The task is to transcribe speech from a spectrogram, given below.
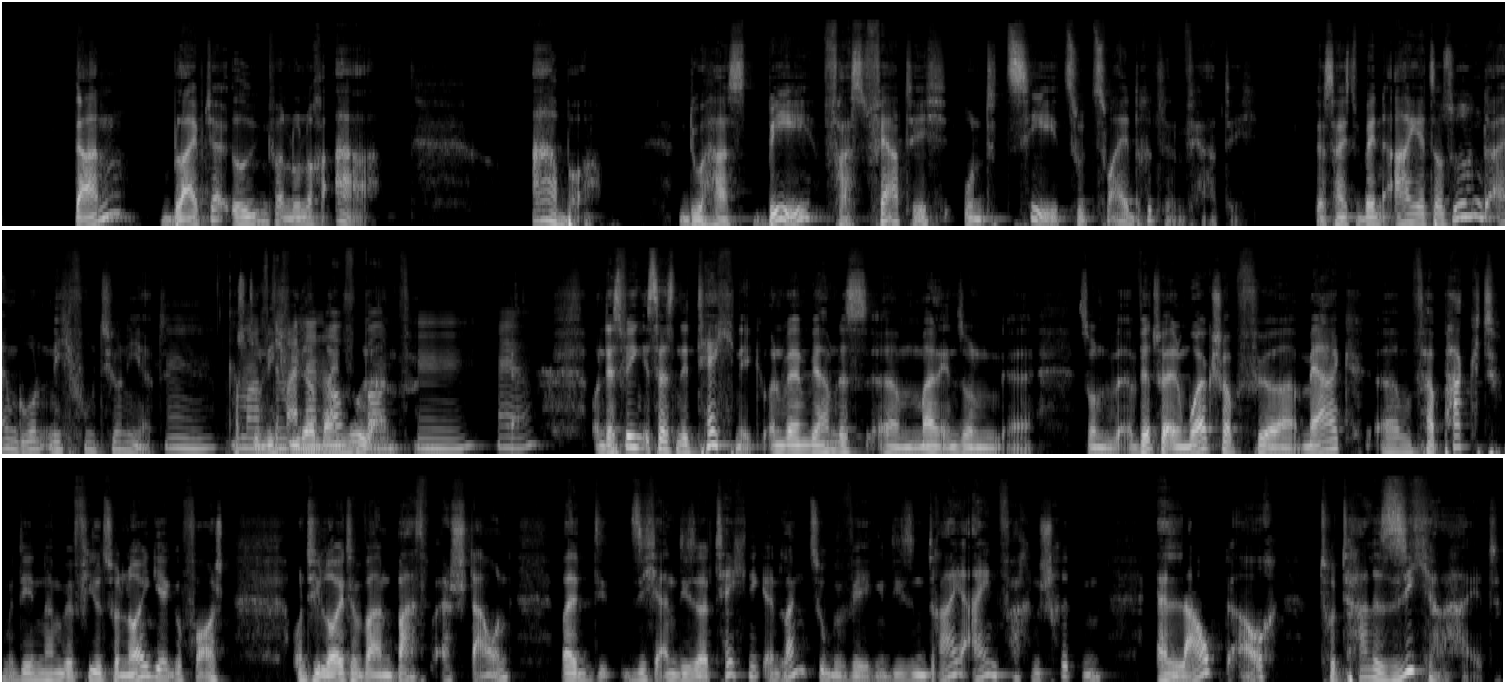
dann bleibt ja irgendwann nur noch A. Aber du hast B fast fertig und C zu zwei Dritteln fertig. Das heißt, wenn A jetzt aus irgendeinem Grund nicht funktioniert, mhm, musst du nicht wieder bei Null anfangen. Mhm, ja. Und deswegen ist das eine Technik. Und wenn wir haben das ähm, mal in so einem äh, so einen virtuellen Workshop für Merck ähm, verpackt, mit denen haben wir viel zur Neugier geforscht und die Leute waren baff erstaunt, weil die, sich an dieser Technik entlang zu bewegen, diesen drei einfachen Schritten, erlaubt auch totale Sicherheit.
